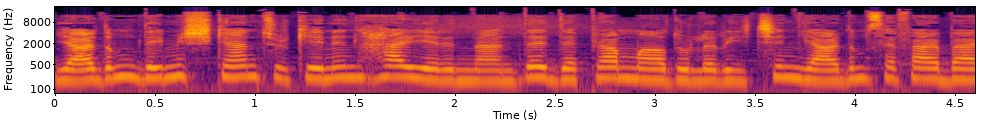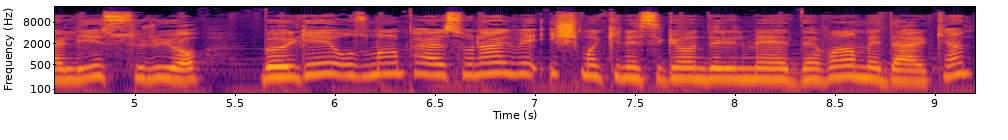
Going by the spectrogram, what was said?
Yardım demişken Türkiye'nin her yerinden de deprem mağdurları için yardım seferberliği sürüyor. Bölgeye uzman personel ve iş makinesi gönderilmeye devam ederken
